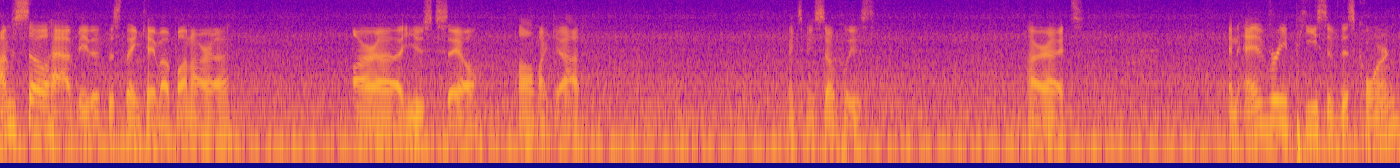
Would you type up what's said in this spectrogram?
I'm so happy that this thing came up on our uh, our uh, used sale. Oh my god. Makes me so pleased. All right. And every piece of this corn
